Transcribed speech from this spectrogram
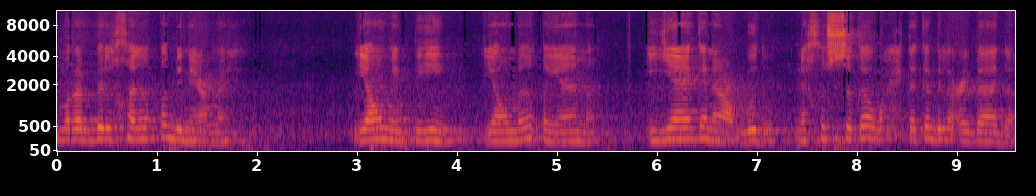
مرب الخلق بنعمه. يوم الدين يوم القيامة. إياك نعبد نخصك وحدك بالعبادة.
